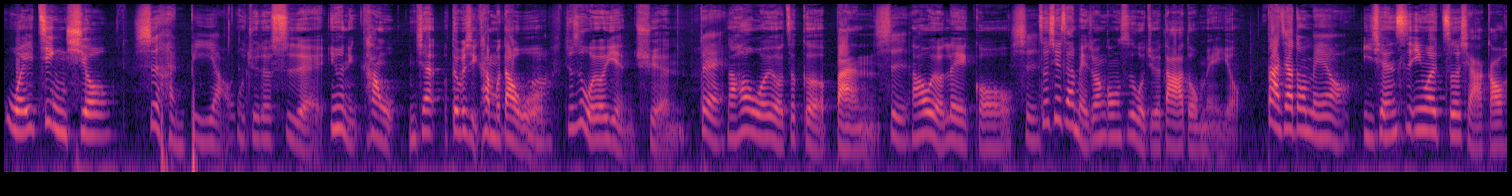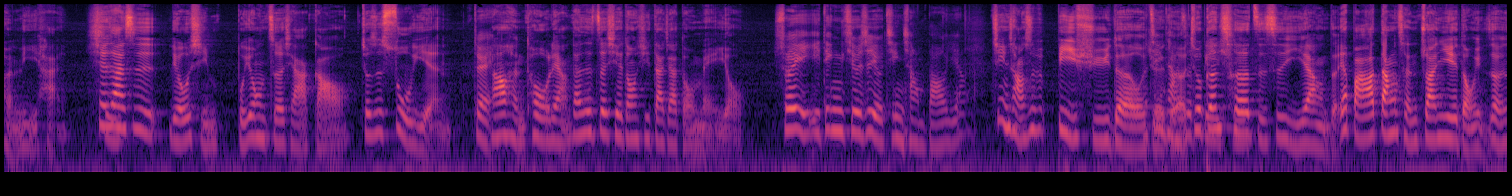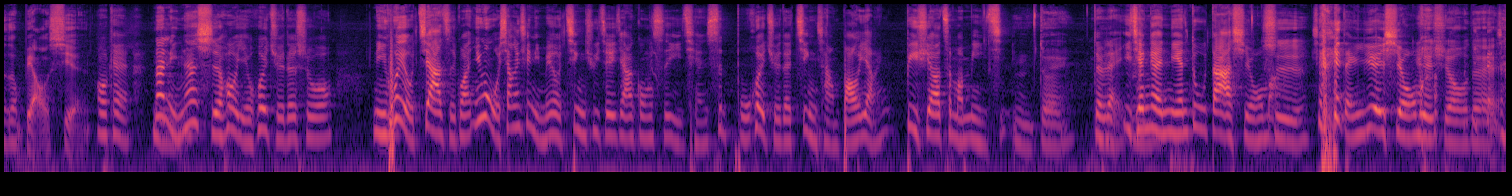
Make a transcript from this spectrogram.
微进修是很必要的？我觉得是哎，因为你看我，你现在对不起看不到我，就是我有眼圈，对，然后我有这个斑，是，然后我有泪沟，是，这些在美妆公司我觉得大家都没有，大家都没有。以前是因为遮瑕膏很厉害。现在是流行不用遮瑕膏，就是素颜，对，然后很透亮，但是这些东西大家都没有，所以一定就是有进场保养，进场是必须的，我觉得就跟车子是一样的，要把它当成专业懂这种这种表现。OK，那你那时候也会觉得说，你会有价值观，因为我相信你没有进去这家公司以前是不会觉得进场保养必须要这么密集。嗯，对，对不对？以前可能年度大修嘛，是，现在等于月休嘛，月休对。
